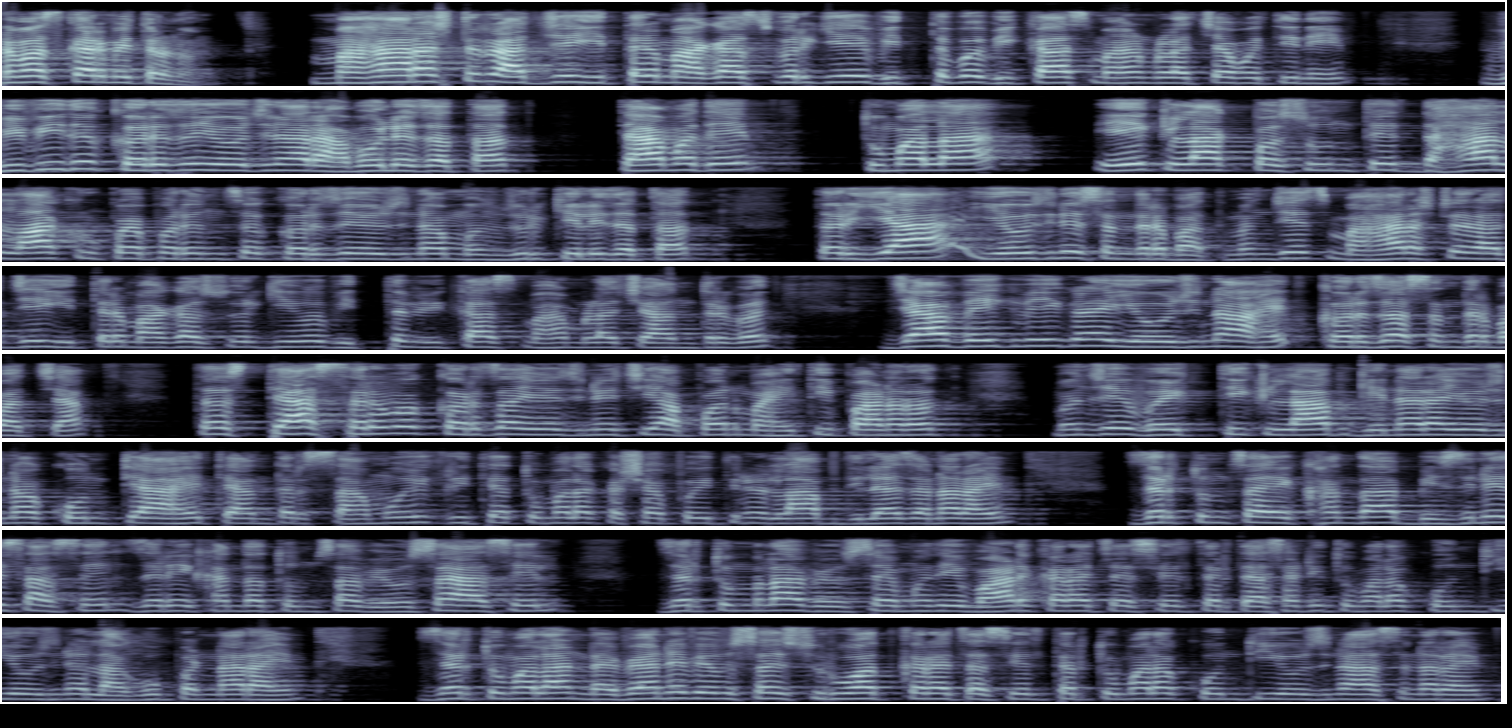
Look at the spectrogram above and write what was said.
नमस्कार मित्रांनो. महाराष्ट्र राज्य इतर मागासवर्गीय वित्त व विकास महामंडळाच्या वतीने विविध कर्ज योजना राबवल्या जातात. त्यामध्ये तुम्हाला एक लाखपासून ते दहा लाख रुपयापर्यंत कर्ज योजना मंजूर केली जातात. तर या योजनेसंदर्भात म्हणजेच महाराष्ट्र राज्य इतर मागासवर्गीय व वित्त विकास महामंडळाच्या अंतर्गत ज्या वेगवेगळ्या योजना आहेत कर्जासंदर्भातच्या तर त्या सर्व कर्जा योजनेची आपण माहिती पाहणार आहोत. म्हणजे वैयक्तिक लाभ घेणाऱ्या योजना कोणत्या आहेत? त्यानंतर सामूहिकरित्या तुम्हाला कशा पद्धतीने लाभ दिला जाणार आहे? जर तुमचा एखादा बिझनेस असेल जर एखादा तुमचा व्यवसाय असेल जर तुम्हाला व्यवसायामध्ये वाढ करायची असेल तर त्यासाठी तुम्हाला कोणती योजना लागू पडणार आहे? जर तुम्हाला नव्याने व्यवसाय सुरुवात करायचा असेल तर तुम्हाला कोणती योजना असणार आहे?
